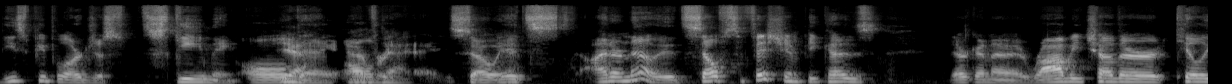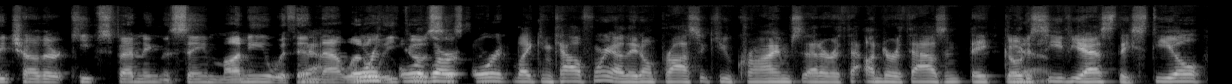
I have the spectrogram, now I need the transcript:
these people are just scheming all Yeah, day, all every day. day. So it's I don't know, it's self sufficient because they're gonna rob each other, kill each other, keep spending the same money within Yeah. that little or, ecosystem. Or, or like in California, they don't prosecute crimes that are th- under a thousand. They go to CVS, they steal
